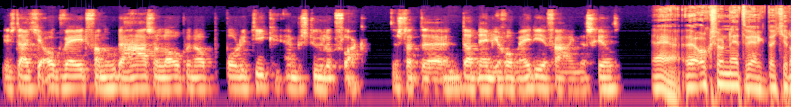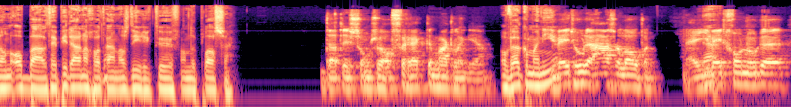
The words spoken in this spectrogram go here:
is dat je ook weet van hoe de hazen lopen op politiek en bestuurlijk vlak. Dus dat, uh, dat neem je gewoon mee, die ervaring, dat scheelt. Ja, ja. Eh, ook zo'n netwerk dat je dan opbouwt. Heb je daar nog wat aan als directeur van de plassen? Dat is soms wel verrekte makkelijk, ja. Op welke manier? Je weet hoe de hazen lopen. Nee, je weet gewoon hoe de,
